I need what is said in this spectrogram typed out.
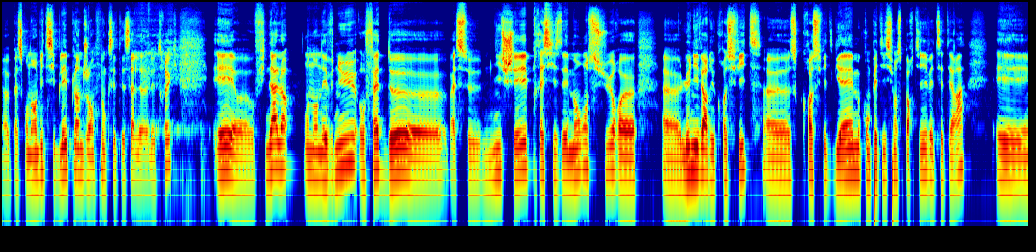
euh, parce qu'on a envie de cibler plein de gens. Donc c'était ça le, truc. Et euh, au final, on en est venu au fait de euh, bah, se nicher précisément sur l'univers du CrossFit, CrossFit Game, compétition sportive, etc. Et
